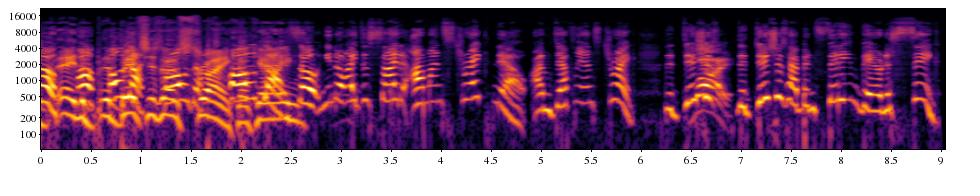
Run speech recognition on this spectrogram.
So, hey, the- ho- the hold bitch on, is on hold strike, Hold okay? on. So you know, I decided I'm on strike now. I'm definitely on strike. The dishes, Why? the dishes have been sitting there in the sink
